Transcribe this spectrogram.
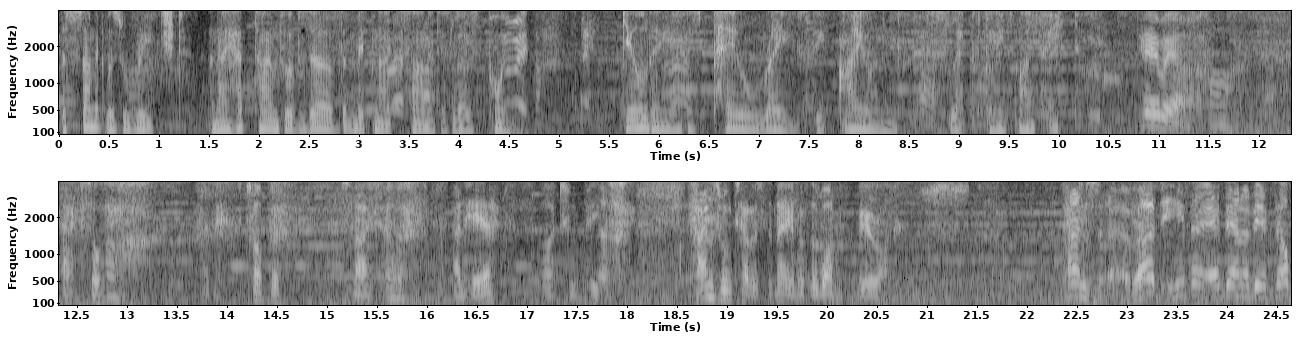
The summit was reached, and I had time to observe the midnight sun at his lowest point, gilding with his pale rays the island that slept beneath my feet. Here we are, Axel, at the top of Snæfell. And here are two peaks. Hans will tell us the name of the one we're on. Hans, uh, wat heet er dan werkt op?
